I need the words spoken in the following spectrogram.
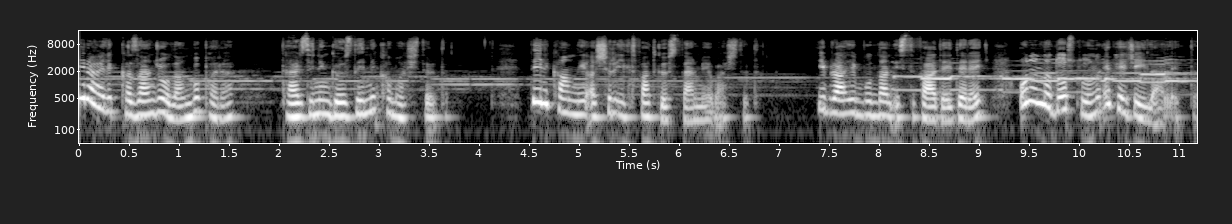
Bir aylık kazancı olan bu para terzinin gözlerini kamaştırdı. Delikanlıya aşırı iltifat göstermeye başladı. İbrahim bundan istifade ederek onunla dostluğunu epeyce ilerletti.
